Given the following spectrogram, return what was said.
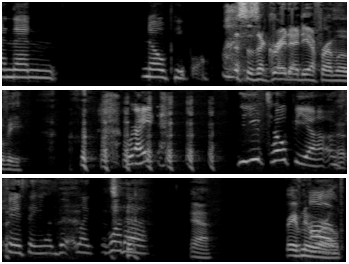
and then no people, this is a great idea for a movie. right? the utopia of chasing a bit like what a Yeah. Brave New Um, World.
